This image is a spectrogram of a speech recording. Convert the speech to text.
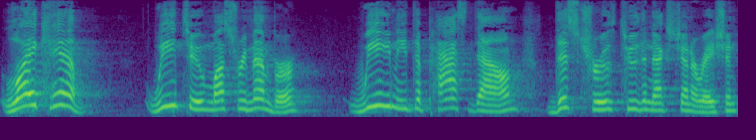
Like him, we too must remember we need to pass down this truth to the next generation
